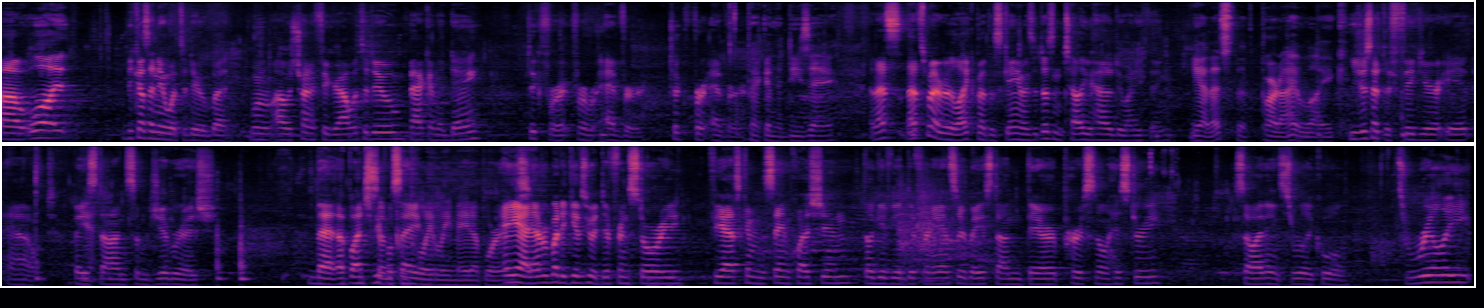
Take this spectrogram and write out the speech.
Uh, well, it, because I knew what to do, but when I was trying to figure out what to do back in the day, took for it forever. Took forever, Back in the DZ. and that's that's what I really like about this game is it doesn't tell you how to do anything. Yeah, that's the part I like. You just have to figure it out based Yeah. on some gibberish that a bunch of Some people say. completely made up words. And yeah, and everybody gives you a different story. If you ask them the same question, they'll give you a different answer based on their personal history. So I think it's really cool. It's really,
